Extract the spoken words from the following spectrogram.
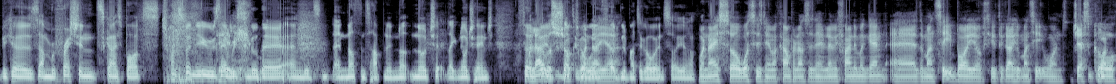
because I'm refreshing Sky Sports transfer news every single day, and it's and nothing's happening. No, no, ch- like no change. Third well, I was shocked when in, I uh, about to go in. So you know, when I saw what's his name, I can't pronounce his name. Let me find him again. Uh, the Man City boy, obviously the guy who Man City won, Jesco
